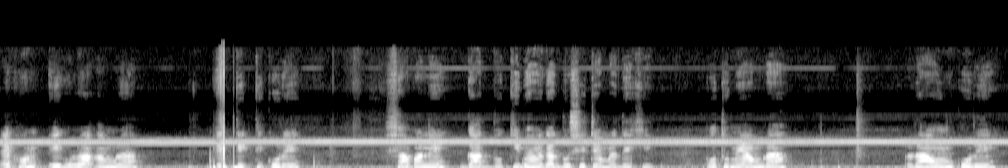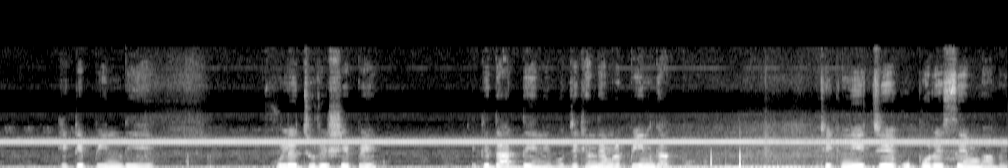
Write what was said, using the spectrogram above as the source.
এখন এগুলো আমরা একটি একটি করে সাবানে গাঁথবো। কীভাবে গাঁথবো সেটা আমরা দেখি। প্রথমে আমরা রাউন্ড করে একটি পিন দিয়ে ফুলের ঝুড়ির শেপে একটি দাগ দিয়ে নিব, যেখান দিয়ে আমরা পিন গাঁথবো। ঠিক নিচে, উপরে সেমভাবে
